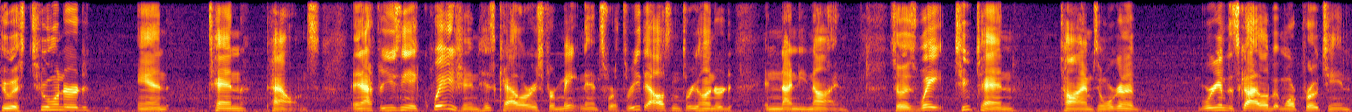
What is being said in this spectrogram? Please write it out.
who is 210 pounds. And after using the equation, his calories for maintenance were 3,399. So his weight 210 times, and we're gonna we're gonna give this guy a little bit more protein.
